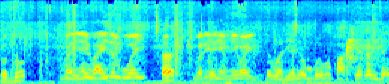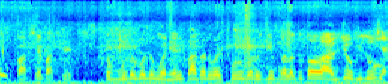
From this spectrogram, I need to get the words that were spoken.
બધું વરિયાળી વાઈ જમ બુવાઈ હા? વરિયાળી અમે વાઈ તો વરિયાળી આમ બરોબર પાકશે કરી દે પાકશે પાકશે. તો હું તો કહું છું વરિયાળી પાકત હોય થોડું ઘણું જે મળે તો તો હાલજો બીજું શું?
